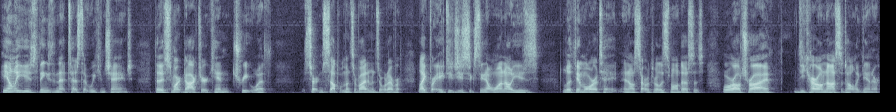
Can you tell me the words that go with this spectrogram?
He only used things in that test that we can change, that a smart doctor can treat with certain supplements or vitamins or whatever. Like for ATG 16L1, I'll use lithium orotate and I'll start with really small doses. Or I'll try d-chiroinositol again or,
